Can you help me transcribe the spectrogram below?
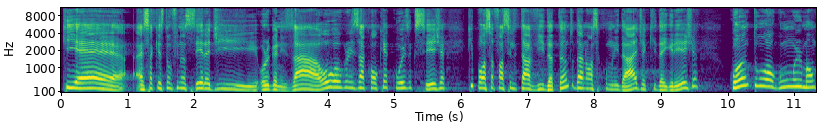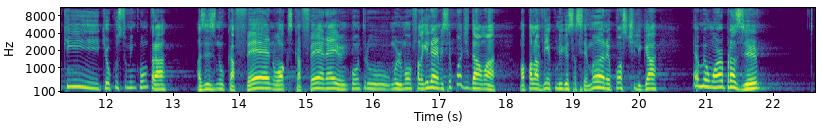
que é essa questão financeira de organizar ou organizar qualquer coisa que seja que possa facilitar a vida tanto da nossa comunidade aqui da igreja, quanto algum irmão que, que eu costumo encontrar às vezes no café, no Ox Café, né? Eu encontro um irmão que fala, Guilherme, você pode dar uma, uma palavrinha comigo essa semana? Eu posso te ligar? É o meu maior prazer.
